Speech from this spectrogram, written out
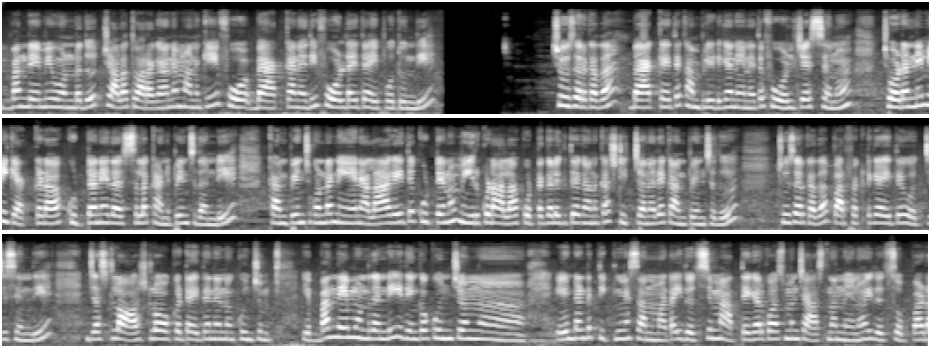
ఇబ్బంది ఏమీ ఉండదు. చాలా త్వరగానే మనకి ఫో బ్యాక్ అనేది ఫోల్డ్ అయితే అయిపోతుంది. చూసారు కదా? బ్యాక్ అయితే కంప్లీట్గా నేనైతే ఫోల్డ్ చేశాను. చూడండి మీకు ఎక్కడ కుట్ట అనేది అసలు కనిపించదండి. కనిపించకుండా నేను ఎలాగైతే కుట్టానో మీరు కూడా అలా కుట్టగలిగితే కనుక స్టిచ్ అనేది కనిపించదు. చూసారు కదా? పర్ఫెక్ట్గా అయితే వచ్చేసింది. జస్ట్ లాస్ట్లో ఒకటి అయితే నేను కొంచెం ఇబ్బంది ఏమి ఉండదండి. ఇది ఇంకా కొంచెం ఏంటంటే థిక్నెస్ అనమాట ఇది వచ్చి మా అత్తయ్య గారి కోసం చేస్తున్నాను నేను. ఇది వచ్చి సొప్పాడ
